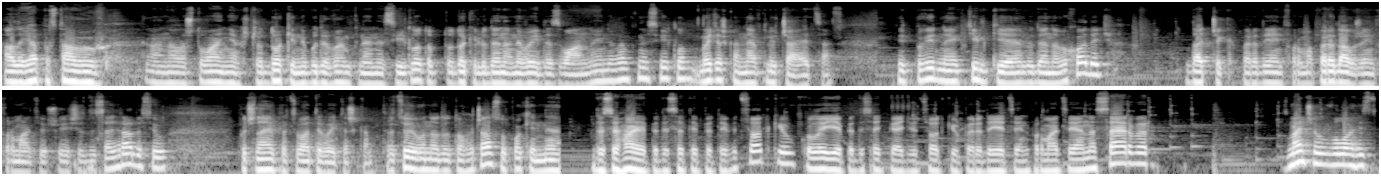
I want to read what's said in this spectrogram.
Але я поставив е, налаштування, що доки не буде вимкнене світло, тобто доки людина не вийде з ванної і не вимкне світло, витяжка не включається. Відповідно, як тільки людина виходить, датчик передає інформа... передав вже інформацію, що є 60 градусів, починає працювати витяжка. Працює воно до того часу, поки не досягає 55%. Коли є 55%, передається інформація на сервер. Зменшив вологість,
